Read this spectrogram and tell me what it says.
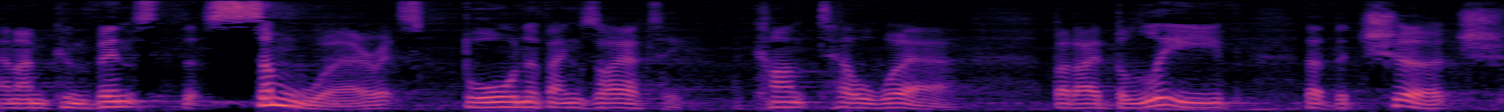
And I'm convinced that somewhere it's born of anxiety. I can't tell where. But I believe that the church,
